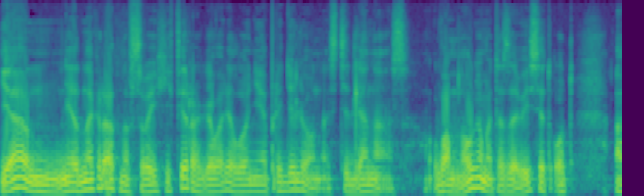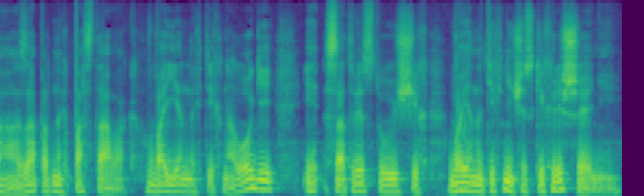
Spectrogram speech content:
Я неоднократно в своих эфирах говорил о неопределенности для нас. Во многом это зависит от а, западных поставок, военных технологий и соответствующих военно-технических решений.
